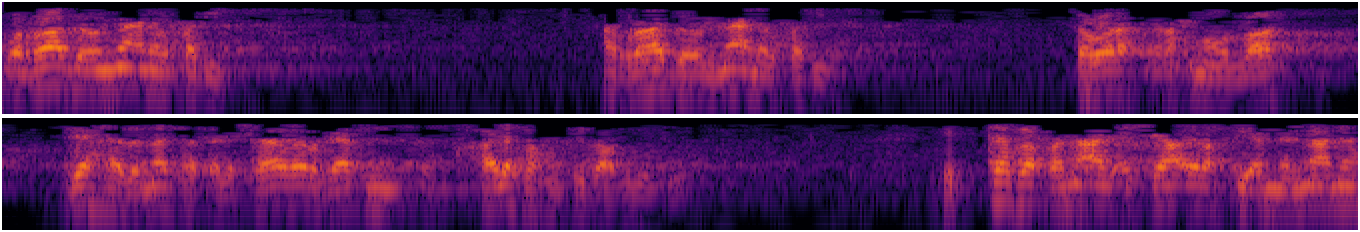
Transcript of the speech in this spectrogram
والرابع المعنى القديم. الرابع المعنى القديم فهو رحمه الله ذهب مذهب الأشاعرة لكن خالفهم في بعض الوجوه. اتفق مع الأشاعرة في أن المعنى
